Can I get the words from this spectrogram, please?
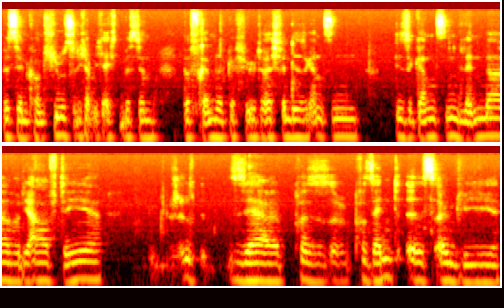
bisschen confused und ich habe mich echt ein bisschen befremdet gefühlt. Ich finde diese ganzen, diese ganzen Länder, wo die AfD sehr präs präsent ist, irgendwie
